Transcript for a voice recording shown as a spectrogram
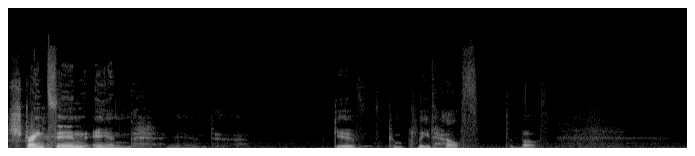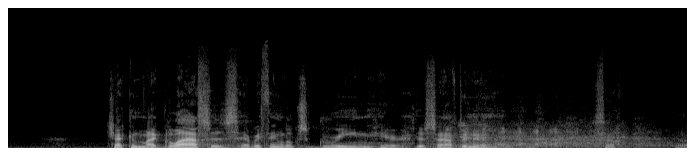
strengthen and, and uh, give complete health to both. Checking my glasses, everything looks green here this afternoon. so, uh,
